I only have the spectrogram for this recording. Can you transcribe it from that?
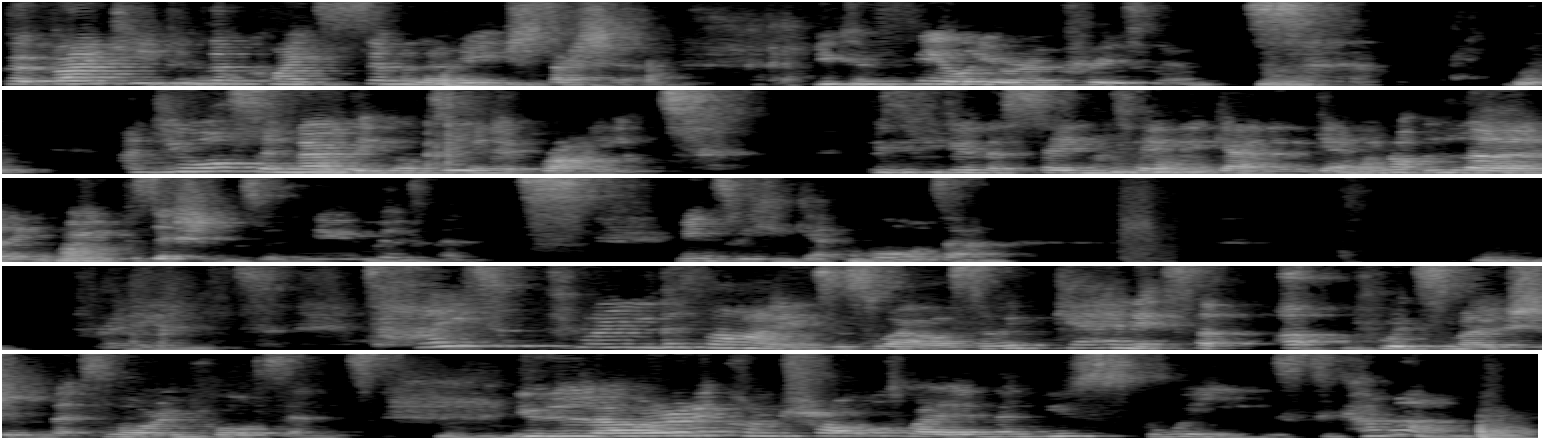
But by keeping them quite similar each session, you can feel your improvements. And you also know that you're doing it right. Because if you're doing the same thing again and again, you're not learning new positions and new movements. It means we can get more done. Brilliant. Tighten through the thighs as well. So again, it's the upwards motion that's more important. You lower in a controlled way and then you squeeze to come up.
